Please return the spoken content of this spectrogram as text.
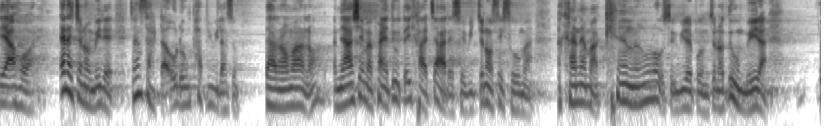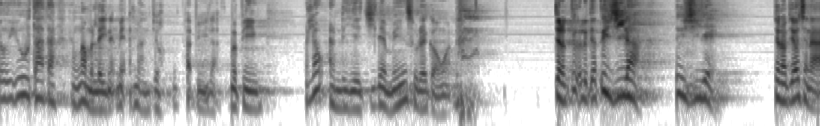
တရားဟောရတယ်အဲ့နဲ့ကျွန်တော်မိတယ်ကျန်းစာတအုပ်လုံးဖတ်ပြီးပြီလားဆိုဒါတော့မှနော်အများရှိမှဖတ်ရင်သူ့တိတ်ခါကြတယ်ဆိုပြီးကျွန်တော်စိတ်ဆိုးမှအခန်းထဲမှာခင်လို့ဆိုပြီးတဲ့ပုံကျွန်တော်သူ့မေးတာယူယူတာတာငါမလိမ့်နဲ့အမှန်ပြောဖတ်ပြီးလားမပြီးဘူး ဘလောက်အန္တရာယ်ကြီးလဲမင်းဆိုတဲ့ကောင်ကကျွန်တော်သူ့လိုပြသူကြီးတာသူကြီးတယ်ကျွန်တော်ပြောချင်တာ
